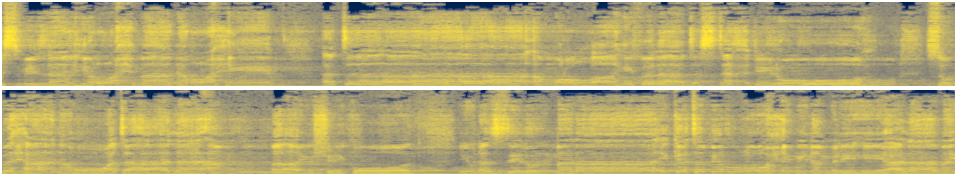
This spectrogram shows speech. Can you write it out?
بسم الله الرحمن الرحيم. أتى أمر الله فلا تستعجلوه. سبحانه وتعالى عما يشركون. ينزل الملائكة بالروح من أمره على من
